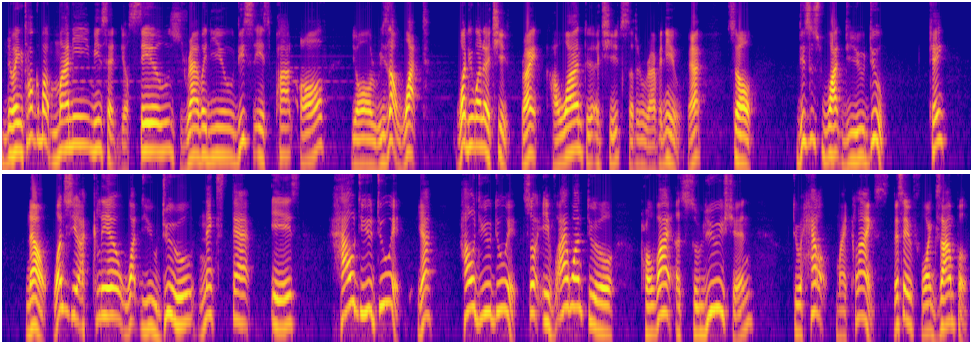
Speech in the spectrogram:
when you talk about money, means that your sales, revenue, this is part of your result. What? What do you want to achieve, right? I want to achieve certain revenue, yeah? So this is what do you do, okay? Now, once you are clear what you do, next step is how do you do it, yeah? How do you do it? So if I want to provide a solution to help my clients, let's say for example,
